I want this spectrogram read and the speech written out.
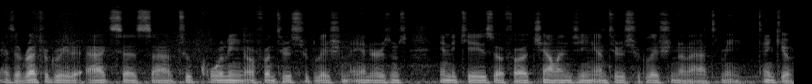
as a retrograde access uh, to coiling of anterior circulation aneurysms in the case of challenging anterior circulation anatomy. Thank you.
